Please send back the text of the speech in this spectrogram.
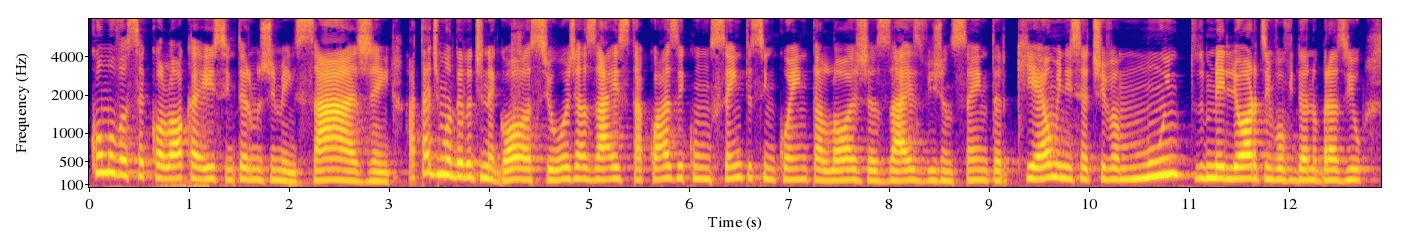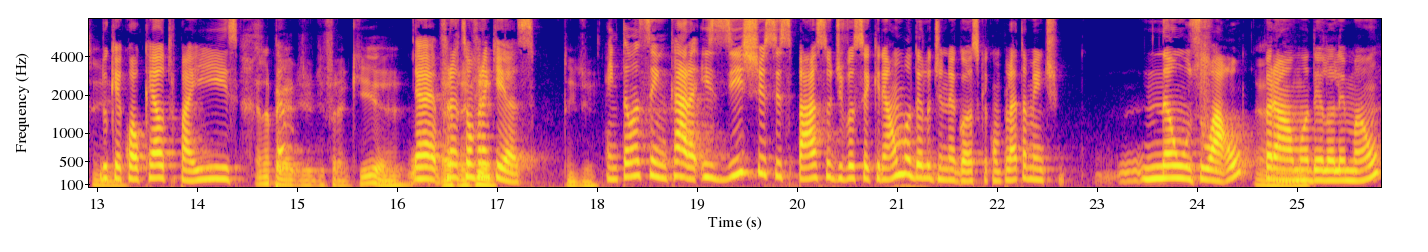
como você coloca isso em termos de mensagem, até de modelo de negócio? Hoje a ZAIS está quase com 150 lojas ZAIS Vision Center, que é uma iniciativa muito melhor desenvolvida no Brasil do que qualquer outro país. É na pegada de, de franquia? É, fran- são franquias. Entendi. Então, assim, cara, existe esse espaço de você criar um modelo de negócio que é completamente não usual para o modelo alemão.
